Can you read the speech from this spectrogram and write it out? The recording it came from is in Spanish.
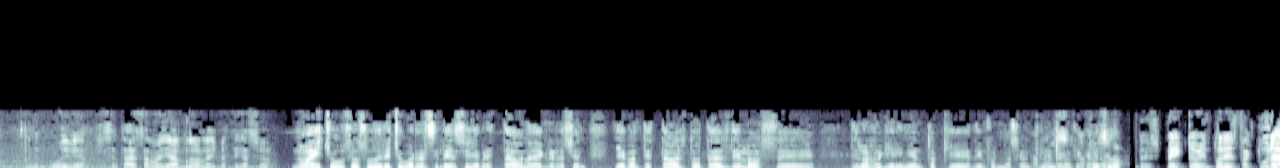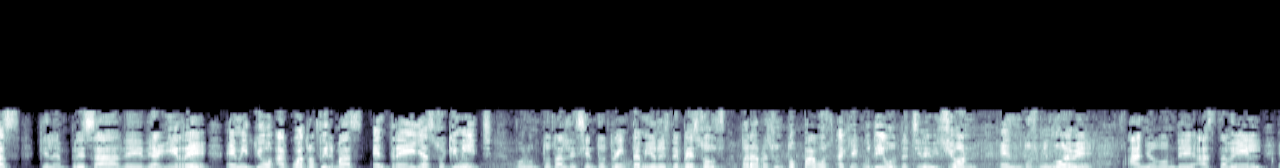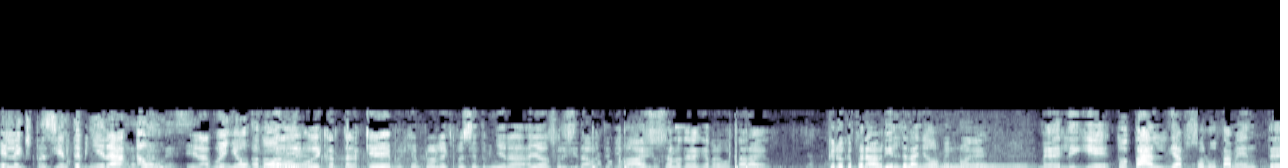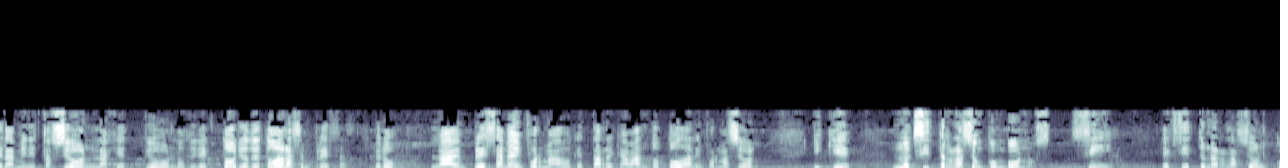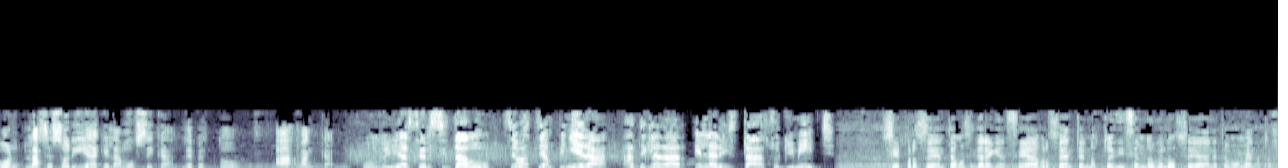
muy bien, se está desarrollando la investigación. No ha hecho uso de su derecho a guardar silencio y ha prestado una declaración y ha contestado el total de los eh, de los requerimientos que, de información que le entrega fiscal. Respecto a eventuales facturas que la empresa de, de Aguirre emitió a cuatro firmas, entre ellas Sokimich, por un total de 130 millones de pesos para presuntos pagos ejecutivos de Chilevisión en 2009 año donde hasta abril el expresidente Piñera aún era dueño. ¿O descartar que, por ejemplo, el expresidente Piñera haya solicitado este tipo de... eso se lo tiene que preguntar a él. Creo que fue en abril del año 2009 me desligué total y absolutamente de la administración, la gestión, los directorios de todas las empresas, pero la empresa me ha informado que está recabando toda la información y que no existe relación con bonos. Sí existe una relación con la asesoría que la música le prestó a Bancar. ¿Podría ser citado Sebastián Piñera a declarar en la lista Sukimich? Si es procedente, vamos a citar a quien sea procedente. No estoy diciendo que lo sea en este momento.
